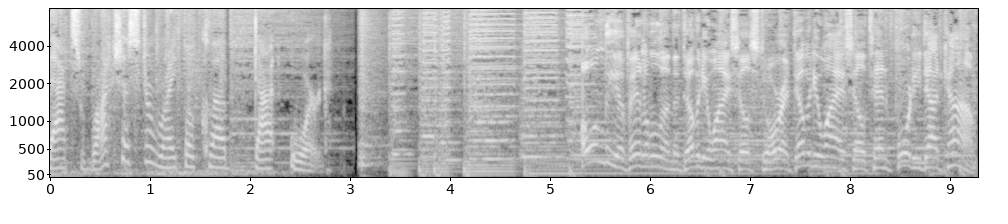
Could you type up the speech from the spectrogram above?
That's rochesterrifleclub.org. Only available in the WYSL store at WYSL1040.com.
